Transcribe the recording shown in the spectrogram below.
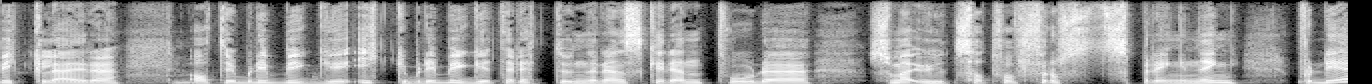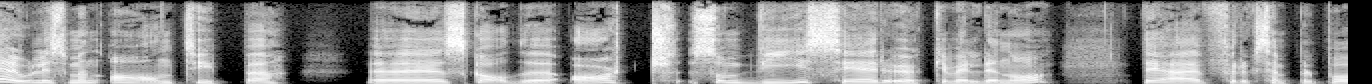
kvikkleire, at de blir bygget, ikke blir bygget rett under en skrent hvor det, som er utsatt for frostsprengning, for det er jo liksom en annen type skadeart som vi ser øke veldig nå. Det er for eksempel på,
